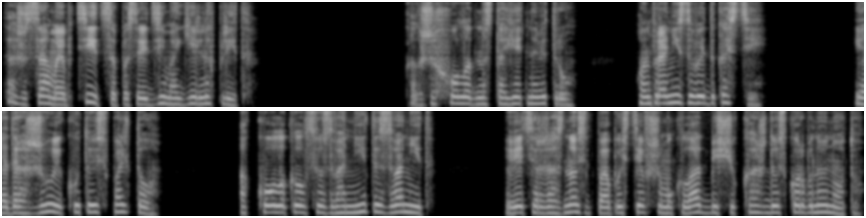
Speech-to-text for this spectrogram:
Та же самая птица посреди могильных плит. Как же холодно стоять на ветру. Он пронизывает до костей. Я дрожу и кутаюсь в пальто. А колокол все звонит и звонит. Ветер разносит по опустевшему кладбищу каждую скорбную ноту.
